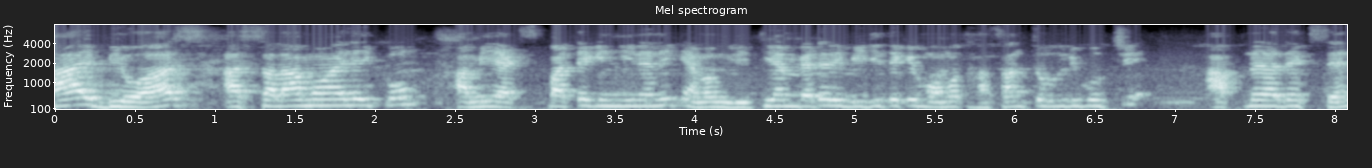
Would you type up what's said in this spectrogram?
হাই ভিউয়ার্স আসসালামু আলাইকুম আমি এক্সপার্টেক ইঞ্জিনিয়ারিং এবং লিথিয়াম ব্যাটারি বিডি থেকে মোহাম্মদ হাসান চৌধুরী বলছি। আপনারা দেখছেন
